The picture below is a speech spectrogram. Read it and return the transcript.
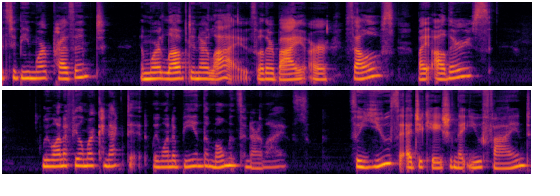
is to be more present and more loved in our lives, whether by ourselves, by others. We want to feel more connected. We want to be in the moments in our lives. So use the education that you find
